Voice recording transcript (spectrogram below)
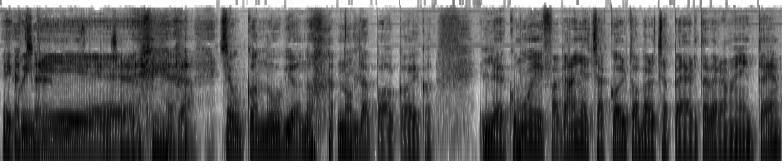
e eh, quindi certo, eh, c'è un connubio no, non da poco. Ecco. Il comune di Fagagna ci ha accolto a braccia aperte veramente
